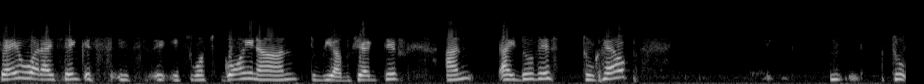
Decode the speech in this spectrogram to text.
say what I think is is is what's going on to be objective, and I do this to help. To,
